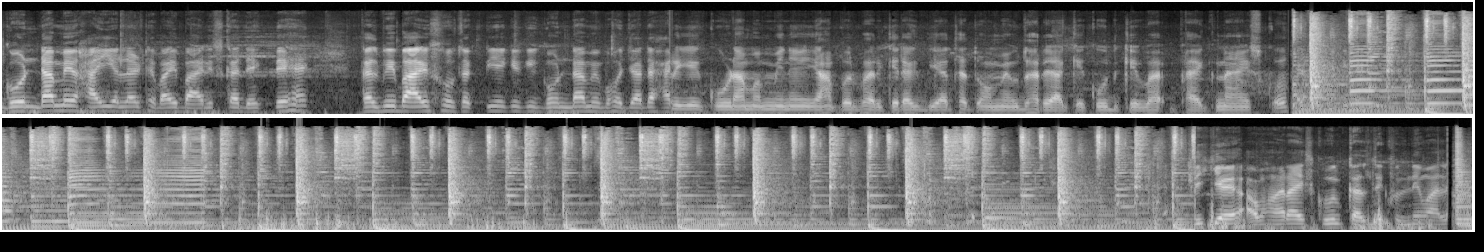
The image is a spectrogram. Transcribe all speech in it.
गोंडा में हाई अलर्ट है भाई बारिश का देखते हैं। कल भी बारिश हो सकती है क्योंकि गोंडा में बहुत ज़्यादा ये कूड़ा मम्मी ने यहाँ पर भर के रख दिया था तो हमें उधर जाके कूद के फेंकना है इसको। देखिए अब हमारा स्कूल कल से खुलने वाला है।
